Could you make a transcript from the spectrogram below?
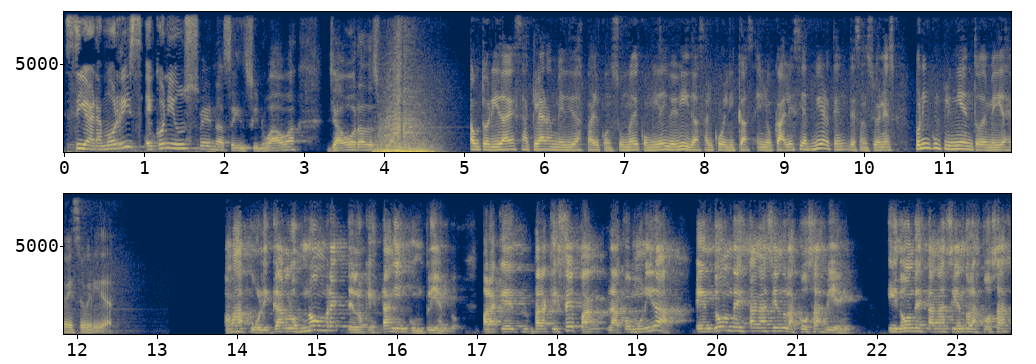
Ciara Morris, Econews. Apenas se insinuaba, ya ahora Autoridades aclaran medidas para el consumo de comida y bebidas alcohólicas en locales y advierten de sanciones por incumplimiento de medidas de bioseguridad. Vamos a publicar los nombres de los que están incumpliendo para que, para que sepan la comunidad en dónde están haciendo las cosas bien y dónde están haciendo las cosas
